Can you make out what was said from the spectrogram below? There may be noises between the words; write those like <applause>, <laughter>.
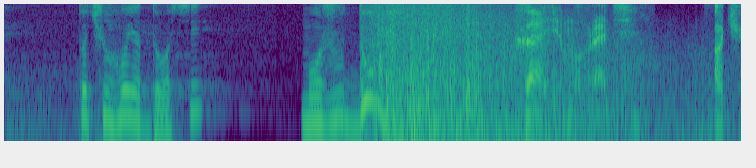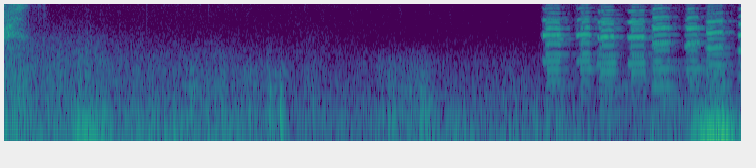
то чого я досі можу думати? Хай йому грать. Отче,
